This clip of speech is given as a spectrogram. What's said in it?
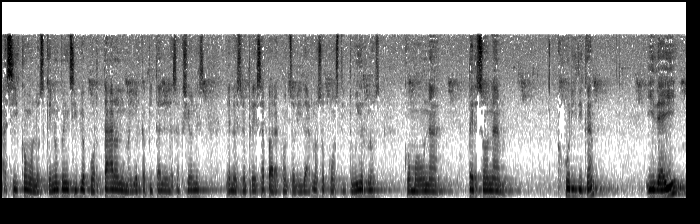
así como los que en un principio aportaron el mayor capital en las acciones de nuestra empresa para consolidarnos o constituirnos como una persona jurídica. Y de ahí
